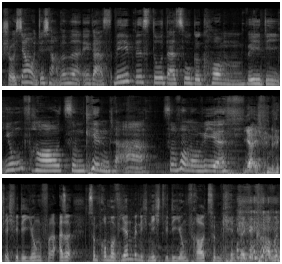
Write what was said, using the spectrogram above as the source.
首先我就想问问 Egas，Wie bist du dazu gekommen, wie die Jungfrau zum Kind 啊 ？zum Promovieren. Ja, ich bin wirklich wie die Jungfrau. Also zum Promovieren bin ich nicht wie die Jungfrau zum Kinder gekommen.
